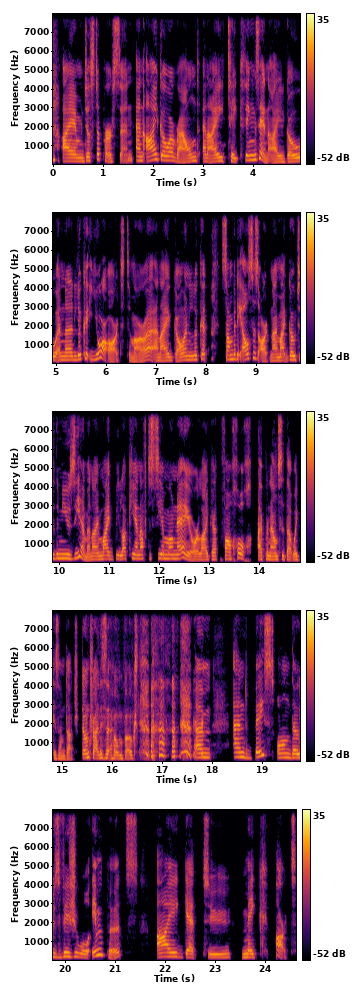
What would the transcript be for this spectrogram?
I am just a person, and I go around and I take things in. I go and uh, look at your art, Tamara, and I go and look at somebody else's art, and I might go to the museum and I might be lucky enough to see a Monet or like a Van Gogh. I pronounce it that way because I'm Dutch. Don't try this at home, folks. um, and based on those visual inputs, I get to make art.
